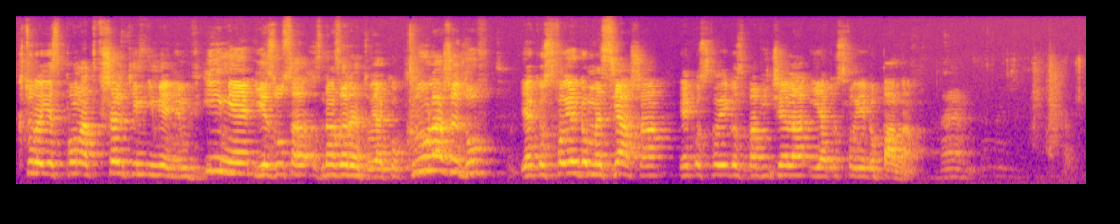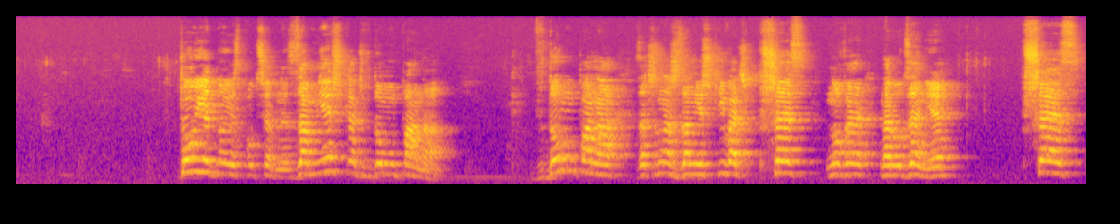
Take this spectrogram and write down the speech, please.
które jest ponad wszelkim imieniem, w imię Jezusa z Nazaretu, jako króla Żydów, jako swojego Mesjasza, jako swojego Zbawiciela i jako swojego Pana. To jedno jest potrzebne: zamieszkać w domu Pana. W domu Pana zaczynasz zamieszkiwać przez nowe narodzenie, przez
